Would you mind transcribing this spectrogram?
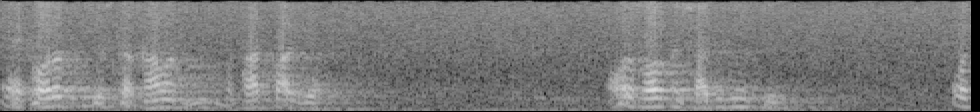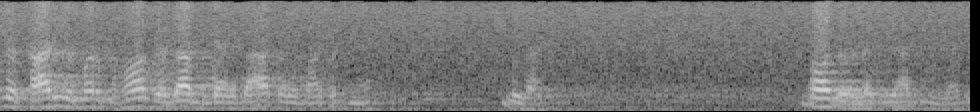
ایک عورت تھی، اس کا خامن وفات پا گیا۔ اور اس عورت نے شادی نہیں کی۔ اسے ساری عمر بہت زیادہ مجاہدات اور عبادت میں گزاری۔ بہت زیادہ کی یاد گزاری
